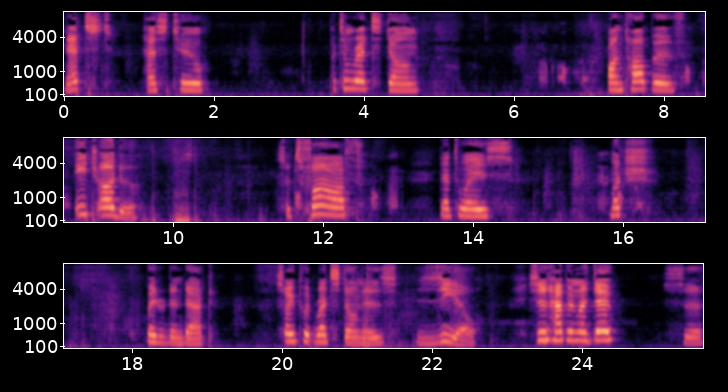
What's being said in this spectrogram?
Next has to put some redstone on top of each other. So it's far off. That weighs much better than that. So I put redstone as zero. See what happened right there? So,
